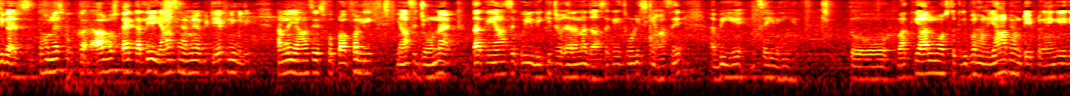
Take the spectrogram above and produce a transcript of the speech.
जी गैस तो हमने इसको ऑलमोस्ट पैक कर लिया। यहाँ से हमें अभी टेप नहीं मिली। हमने यहाँ से इसको प्रॉपरली यहाँ से जोड़ना है, ताकि यहाँ से कोई लीकेज वगैरह ना जा सके। थोड़ी सी यहाँ से अभी ये सही नहीं है। तो बाकी ऑलमोस्ट तकरीबन हम, यहाँ पे हम टेप लगाएँगे।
